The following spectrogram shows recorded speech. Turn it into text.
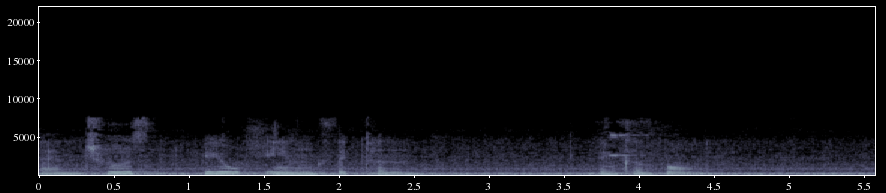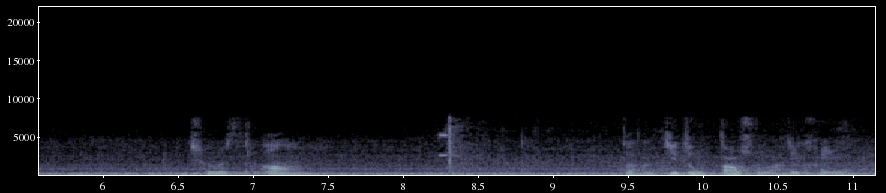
and choose built-in system and confirm. Choose on 等计钟倒数完就可以了。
